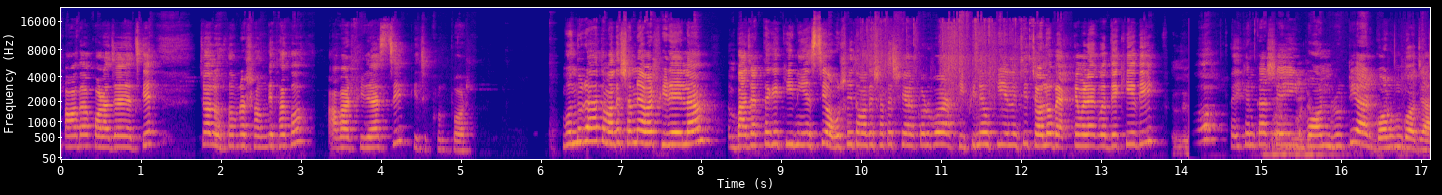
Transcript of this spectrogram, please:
খাওয়া দাওয়া করা যায় আজকে। চলো, তোমরা সঙ্গে থাকো, আবার ফিরে আসছি কিছুক্ষণ পর। বন্ধুরা, তোমাদের সামনে আবার ফিরে এলাম। বাজার থেকে কি নিয়ে এসেছি অবশ্যই তোমাদের সাথে শেয়ার করব। আর টিফিনেও কি এনেছি? চলো ব্যাক ক্যামেরা একবার দেখিয়ে দিই। ও, এইখানকার সেই বন রুটি আর গরম গজা।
